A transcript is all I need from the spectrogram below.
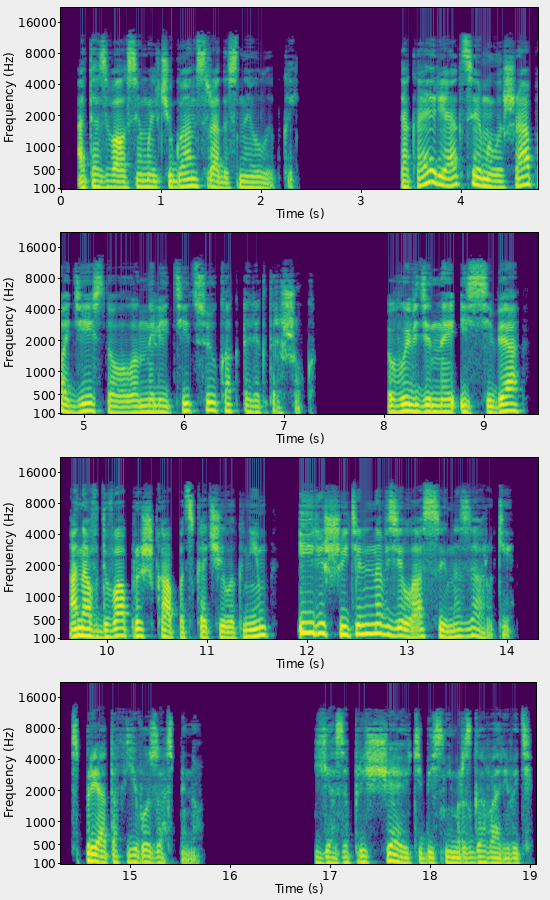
— отозвался мальчуган с радостной улыбкой. Такая реакция малыша подействовала на Летицию как электрошок. Выведенная из себя, она в два прыжка подскочила к ним и решительно взяла сына за руки, спрятав его за спину. «Я запрещаю тебе с ним разговаривать»,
